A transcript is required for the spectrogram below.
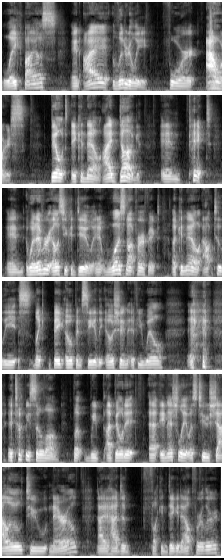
lake by us, and I literally, for hours, built a canal. I dug and picked and whatever else you could do, and it was not perfect. A canal out to the like big open sea, the ocean, if you will. it took me so long but we I built it. Uh, initially, it was too shallow, too narrow. I had to fucking dig it out further.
